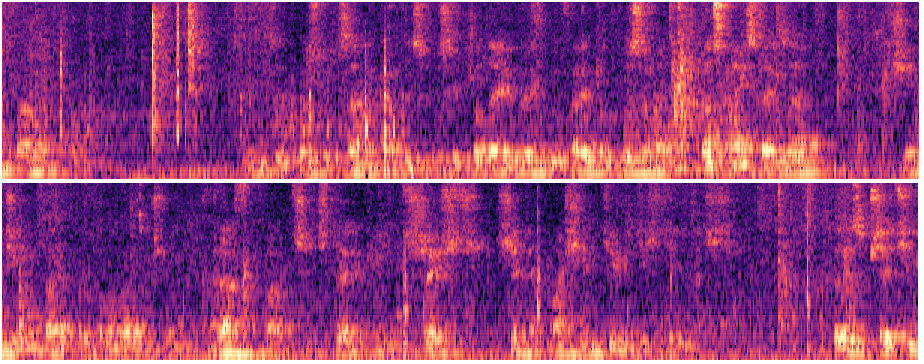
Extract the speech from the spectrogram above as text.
uchwały. Nie widzę głosów. Zamykam dyskusję. Podaję projekt uchwały pod głosowanie. Kto z Państwa jest za przyjęciem uchwały proponowaną przyjęciem? Raz, dwa, trzy, cztery, pięć, sześć, siedem, osiem, dziewięć, dziesięć, jedenaście. Kto jest przeciw?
